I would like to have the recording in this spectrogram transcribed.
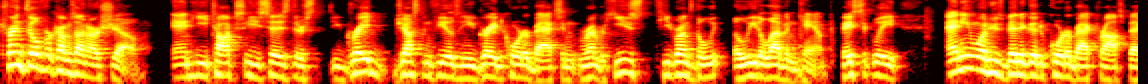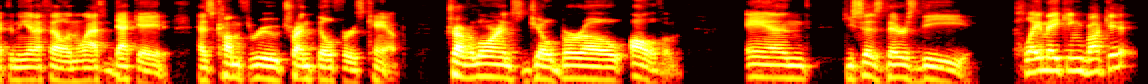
Trent Dilfer comes on our show and he talks. He says, "There's you grade Justin Fields and you grade quarterbacks." And remember, he's he runs the Elite Eleven camp. Basically, anyone who's been a good quarterback prospect in the NFL in the last decade has come through Trent Dilfer's camp. Trevor Lawrence, Joe Burrow, all of them. And he says there's the playmaking bucket,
